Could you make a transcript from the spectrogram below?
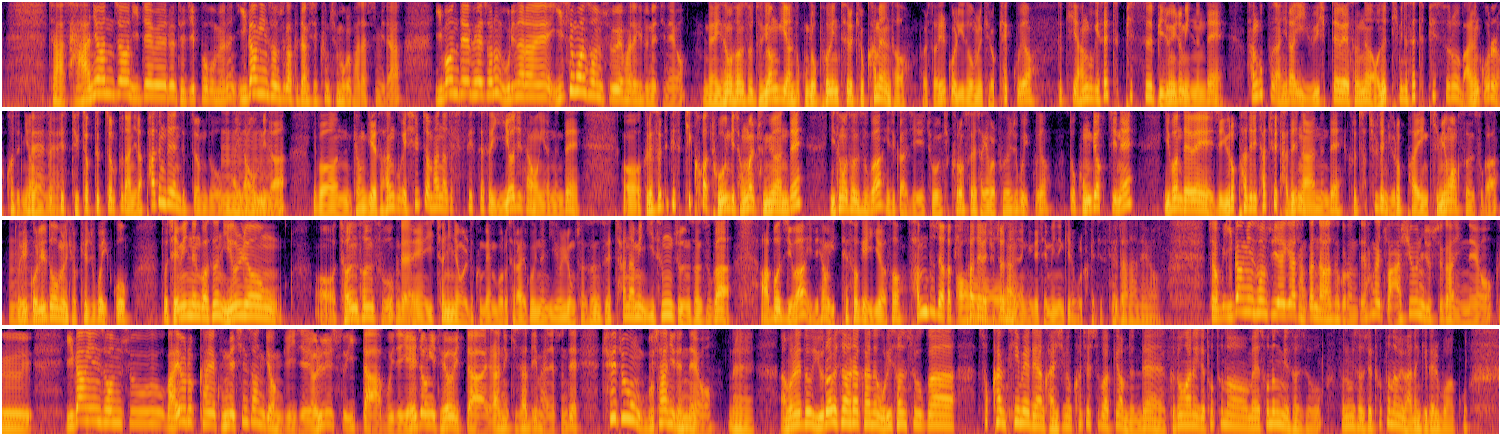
자, 4년 전 이 대회를 되짚어 보면은 이강인 선수가 그 당시에 큰 주목을 받았습니다. 이번 대회에서는 우리나라의 이승원 선수의 활약이 눈에 띄네요. 네, 이승원 선수 두 경기 연속 공격 포인트를 기록하면서 벌써 1골 2도움을 기록했고요. 특히 한국이 세트 피스 비중이 좀 있는데 한국뿐 아니라 이 U20 대회에서는 어느 팀이든 세트 피스로 많은 골을 넣거든요. 네네. 세트 피스 직접 득점뿐 아니라 파생되는 득점도 음. 많이 나옵니다. 이번 경기에서 한국의 실점 하나도 세트 피스에서 이어진 상황이었는데 어 그래서 세트 피스 키커가 좋은 게 정말 중요한데 이승원 선수가 이제까지 좋은 키커로서의 자격을 보여주고 있고요. 또 공격진에 이번 대회에 이제 유로파들이 차출이 다 되진 않았는데 그래도 차출된 유로파인 김영학 선수가 또 음. 1골 1도움을 기록해주고 있고 또 재미있는 것은 이을용 어, 전 선수, 네. 네, 2002년 월드컵 멤버로 잘 알고 있는 이을용 전 선수의 차남인 이승준 선수가 아버지와 이제 형 이태석에 이어서 3부자가 피파 대회 어. 출전하는 굉장히 재미있는 기록을 갖게 됐습니다. 대단하네요. 자, 뭐 이강인 선수 이야기가 잠깐 나와서 그런데 한 가지 또 아쉬운 뉴스가 있네요. 그 이강인 선수 마요르카의 국내 친선 경기 이제 열릴 수 있다. 뭐 이제 예정이 되어 있다라는 기사들이 많이 났었는데 최종 무산이 됐네요. 네. 아무래도 유럽에서 활약하는 우리 선수가 속한 팀에 대한 관심은 커질 수밖에 없는데 그동안은 이제 토트넘의 손흥민 선수, 손흥민 선수의 토트넘이 많은 기대를 모았고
